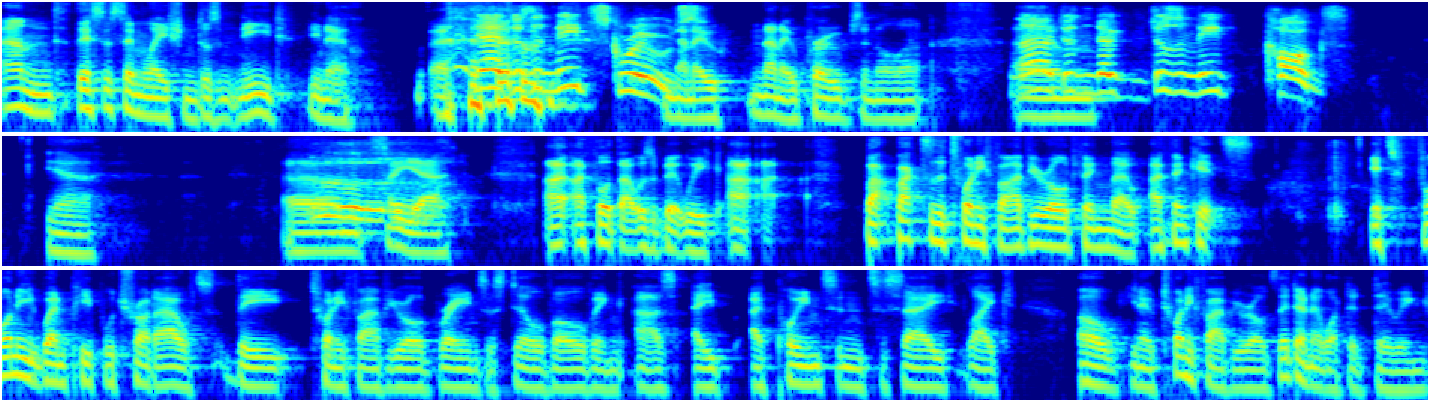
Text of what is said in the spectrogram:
And this assimilation doesn't need, you know, Yeah, it doesn't need screws. nano nano probes and all that. No, it Um, doesn't. No, doesn't need cogs. Yeah. Um, so yeah, I, I thought that was a bit weak. I, I, back back to the twenty-five year old thing though. I think it's it's funny when people trot out the twenty-five year old brains are still evolving as a a point and to say like, oh, you know, 25 year olds, they don't know what they're doing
